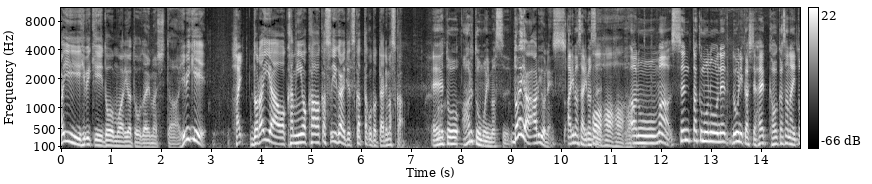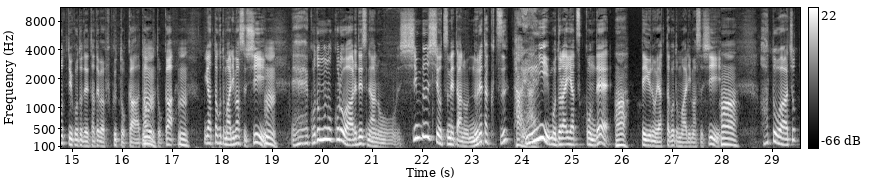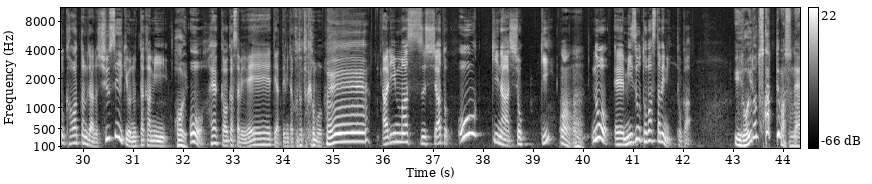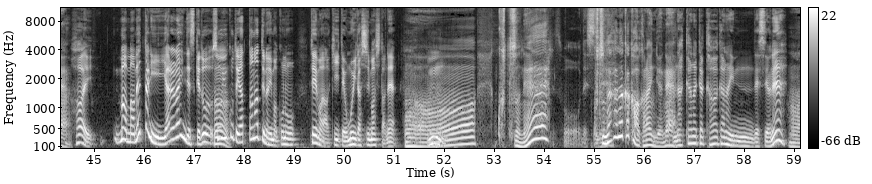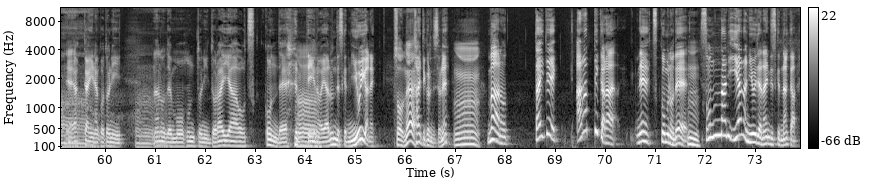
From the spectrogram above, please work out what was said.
はい響きどうもありがとうございました。響きはい。ドライヤーを髪を乾かす以外で使ったことってありますか？えーとあると思います。ドライヤーあるよね。ありますあります。はあはあはああ。のーまあ洗濯物をねどうにかして早く乾かさないとっていうことで例えば服とかタオルとか、うんやったこともありますし、うん。えー子供の頃はあれですねあの新聞紙を詰めたあの濡れた靴にもうドライヤー突っ込んであ。っていうのをやったこともありますし、ああとはちょっと変わったのであの修正液を塗った髪はい。を早く乾かすためにえーってやってみたこととかもありますしあと大きな食器の、えー水を飛ばすためにとか。いろいろ使ってますね。はい。まあまあめったにやらないんですけど、そういうことやったなっていうのは今このテーマ聞いて思い出しましたね。うん。靴ねそうですね。靴なかなか乾かないんだよね。なかなか乾かないんですよね。厄介なことに。うん。なのでもう本当にドライヤーを突っ込んで っていうのはやるんですけど匂いがねそうね。返ってくるんですよね。うん。まああの大抵洗ってからね突っ込むので、うん。そんなに嫌な匂いではないんですけどなんか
